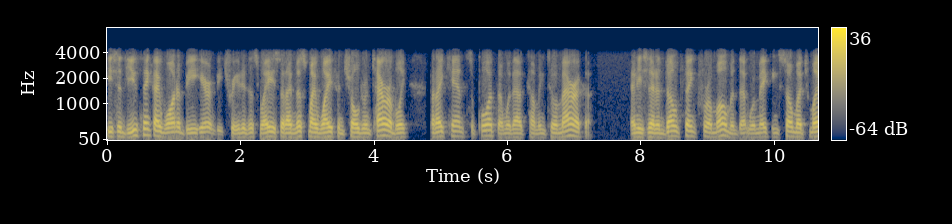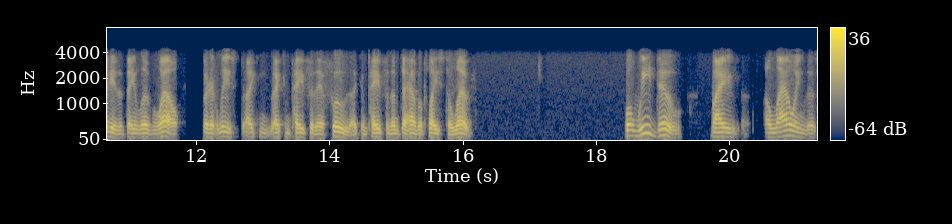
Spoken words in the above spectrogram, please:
He said, Do you think I want to be here and be treated this way? He said, I miss my wife and children terribly, but I can't support them without coming to America. And he said, And don't think for a moment that we're making so much money that they live well, but at least I can I can pay for their food. I can pay for them to have a place to live. What we do by allowing this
